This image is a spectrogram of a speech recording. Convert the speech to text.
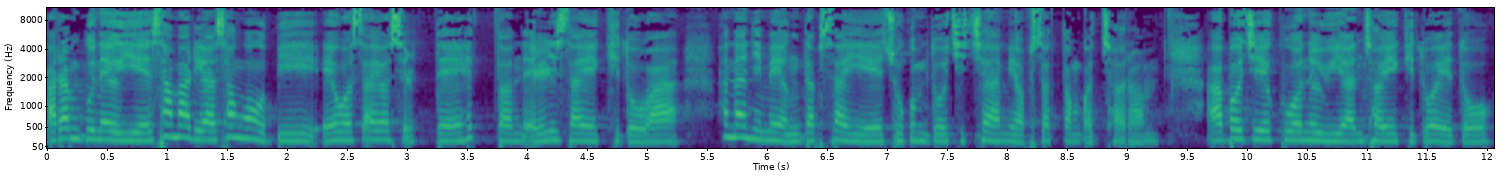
아람군에 의해 사마리아 성읍이 에워싸였을 때 했던 엘리사의 기도와 하나님의 응답 사이에 조금도 지체함이 없었던 것처럼 아버지의 구원을 위한 저의 기도에도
